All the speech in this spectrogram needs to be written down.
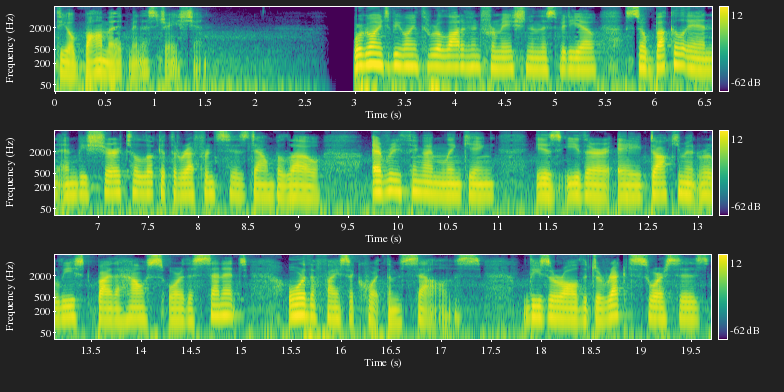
the Obama administration. We're going to be going through a lot of information in this video, so buckle in and be sure to look at the references down below Everything I'm linking is either a document released by the House or the Senate or the FISA court themselves. These are all the direct sources,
